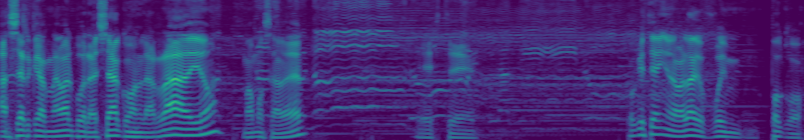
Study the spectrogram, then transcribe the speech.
hacer carnaval por allá con la radio. Vamos a ver. Este. Porque este año la verdad que fue un poco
